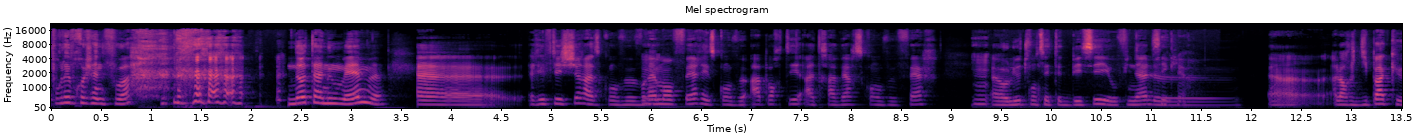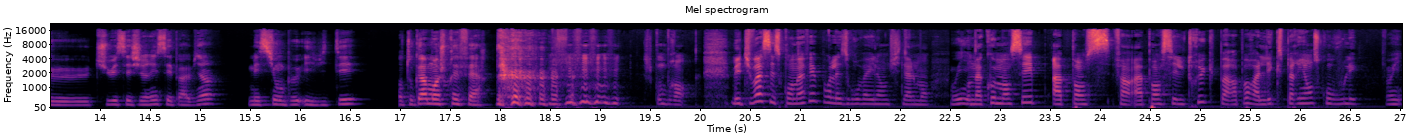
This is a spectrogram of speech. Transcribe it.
pour les prochaines fois, note à nous-mêmes, euh, réfléchir à ce qu'on veut vraiment faire et ce qu'on veut apporter à travers ce qu'on veut faire, mm. euh, au lieu de foncer tête baissée et au final. Euh, alors je dis pas que tuer ses chéris c'est pas bien, mais si on peut éviter, en tout cas moi je préfère. je comprends. Mais tu vois, c'est ce qu'on a fait pour Les Groove Island finalement. Oui. On a commencé à penser, enfin à penser le truc par rapport à l'expérience qu'on voulait. Oui.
